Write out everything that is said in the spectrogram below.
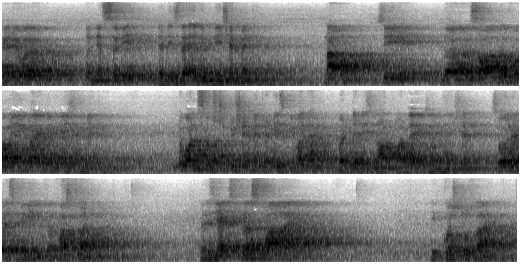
wherever the necessary that is the elimination method. Now see the solve the following by elimination method. One substitution method is given but that is not for the examination. So let us begin. The first one that is x plus y equals to 5.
